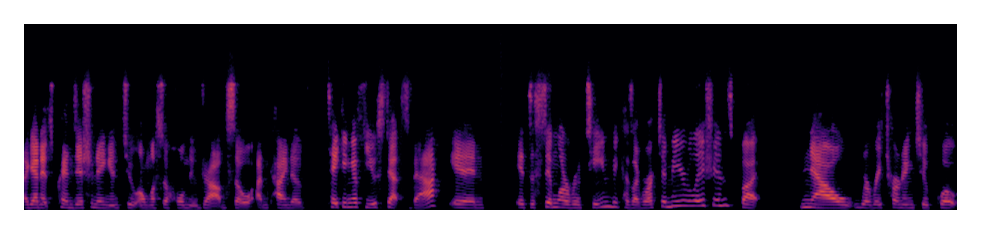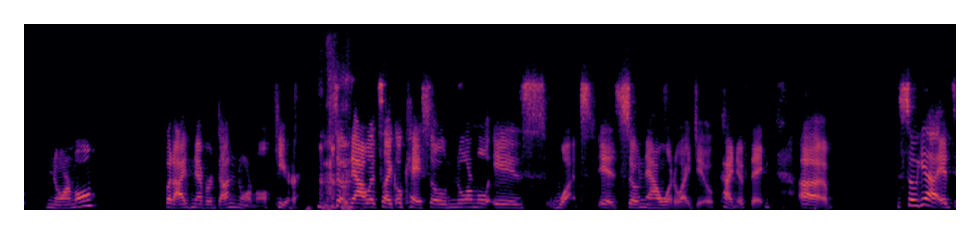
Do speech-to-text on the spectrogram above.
again, it's transitioning into almost a whole new job. So I'm kind of taking a few steps back in it's a similar routine because I've worked in media relations, but now we're returning to quote normal. But I've never done normal here. so now it's like, okay, so normal is what is so now what do I do kind of thing. Uh, so yeah, it's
